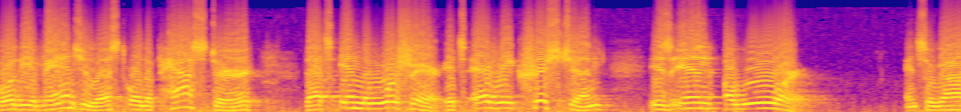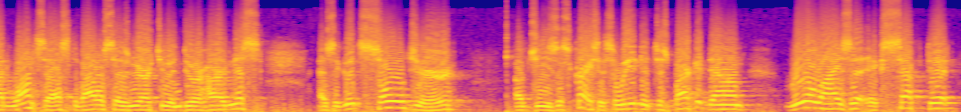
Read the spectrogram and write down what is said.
or the evangelist or the pastor that's in the warfare. It's every Christian is in a war. And so God wants us, the Bible says we are to endure hardness as a good soldier of Jesus Christ. And so we need to just mark it down, realize it, accept it,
